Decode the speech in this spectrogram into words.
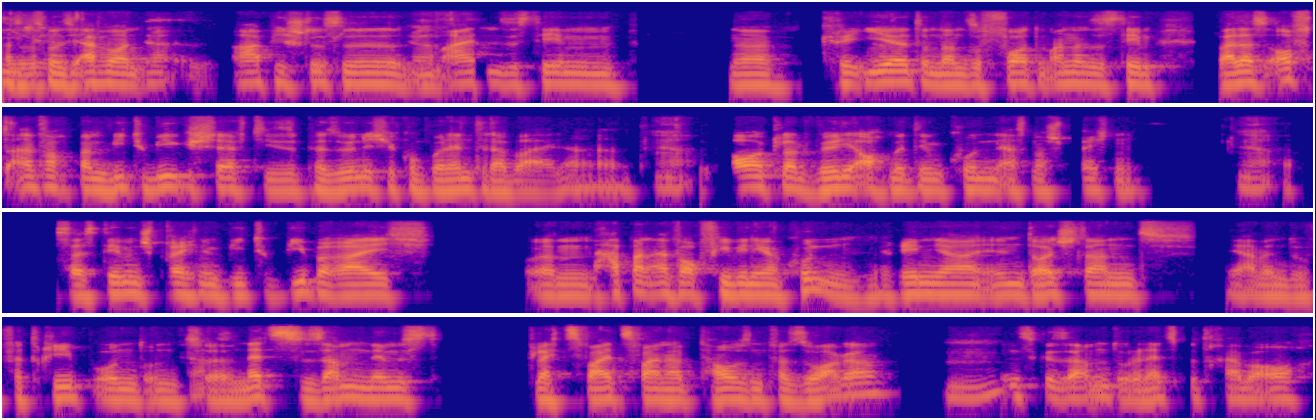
Also dass man sich einfach mal einen. API-Schlüssel ja. im einen System ne, kreiert und dann sofort im anderen System, weil das oft einfach beim B2B-Geschäft diese persönliche Komponente dabei. Ne? Ja. Power Cloud will ja auch mit dem Kunden erstmal sprechen. Ja. Das heißt, dementsprechend im B2B-Bereich ähm, hat man einfach auch viel weniger Kunden. Wir reden ja in Deutschland, ja, wenn du Vertrieb und, und äh, Netz zusammennimmst, vielleicht zwei, zweieinhalbtausend Versorger mhm. insgesamt oder Netzbetreiber auch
